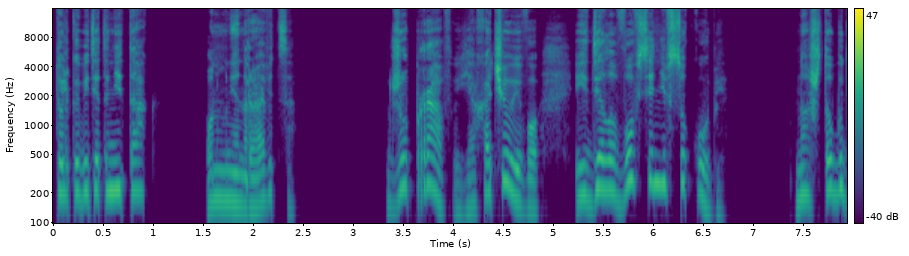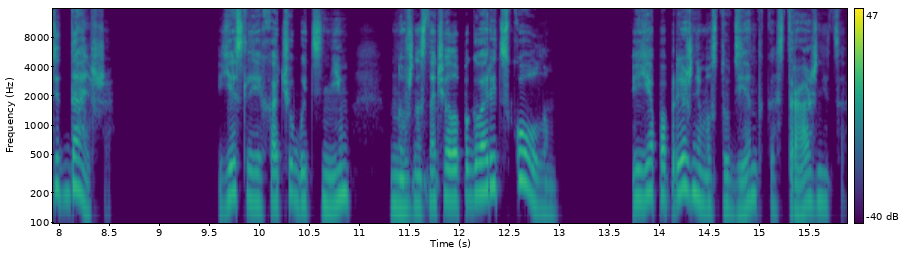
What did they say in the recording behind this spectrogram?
только ведь это не так. Он мне нравится. Джо прав, я хочу его, и дело вовсе не в суккубе. Но что будет дальше? Если я хочу быть с ним, нужно сначала поговорить с Коулом. И я по-прежнему студентка, стражница.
